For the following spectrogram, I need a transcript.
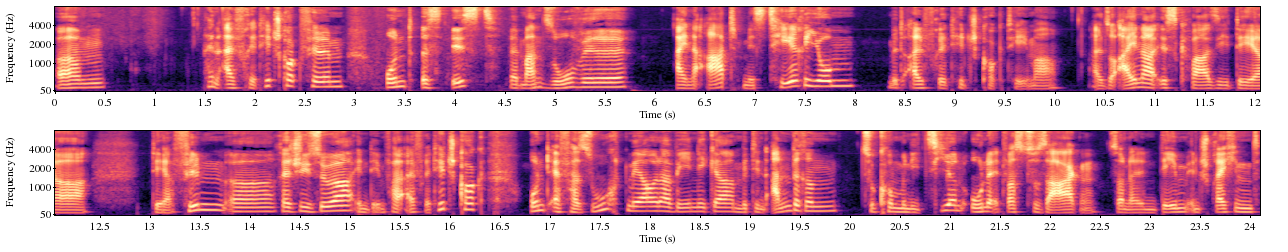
Ähm, ein Alfred Hitchcock-Film und es ist, wenn man so will, eine Art Mysterium mit Alfred Hitchcock-Thema. Also einer ist quasi der der Filmregisseur, äh, in dem Fall Alfred Hitchcock, und er versucht mehr oder weniger mit den anderen zu kommunizieren, ohne etwas zu sagen, sondern in dem entsprechend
